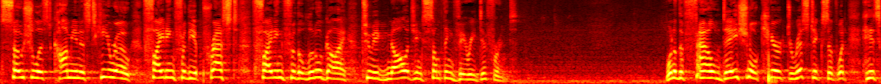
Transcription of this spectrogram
socialist communist hero fighting for the oppressed, fighting for the little guy, to acknowledging something very different. One of the foundational characteristics of what his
